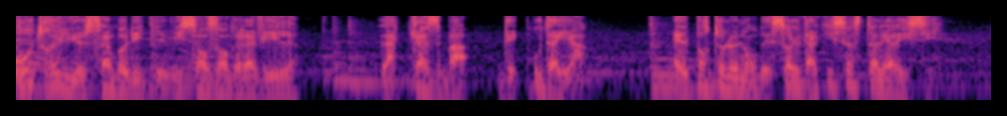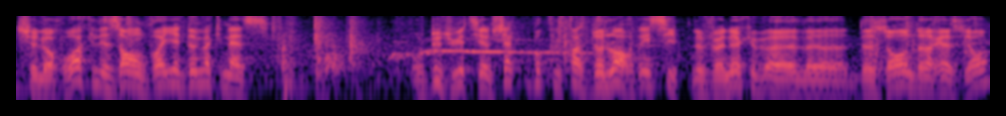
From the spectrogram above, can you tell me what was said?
Autre lieu symbolique des 800 ans de la ville, la Casbah des Oudaya. Elle porte le nom des soldats qui s'installèrent ici. C'est le roi qui les a envoyés de Meknès au XVIIIe siècle pour qu'ils fassent de l'ordre ici. Le venaient euh, de zones de la région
